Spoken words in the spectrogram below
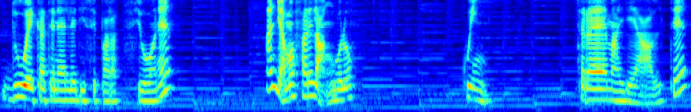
2 catenelle di separazione. Andiamo a fare l'angolo. Quindi 3 maglie alte.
